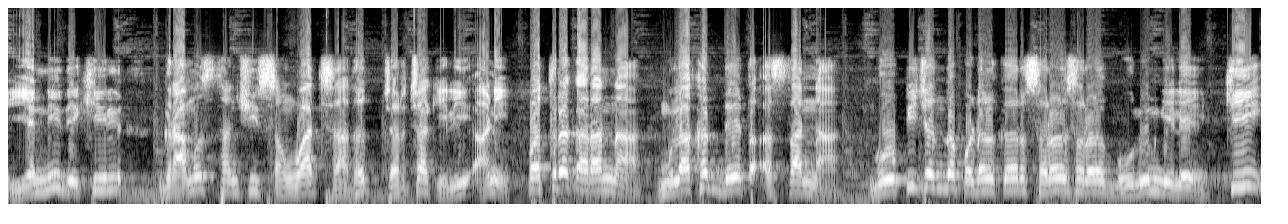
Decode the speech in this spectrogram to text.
यांनी देखील ग्रामस्थांशी संवाद साधत चर्चा केली आणि पत्रकारांना मुलाखत देत असताना गोपीचंद पडळकर सरळ सरळ बोलून गेले की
